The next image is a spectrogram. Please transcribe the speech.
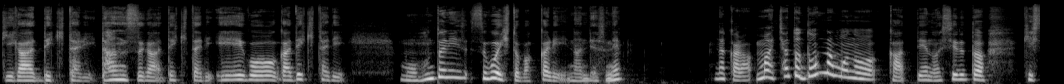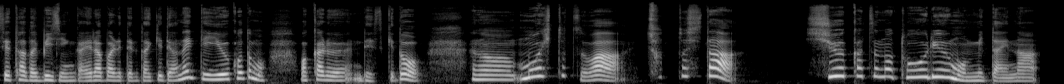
器ができたり、ダンスができたり、英語ができたり、もう本当にすごい人ばっかりなんですね。だから、まあ、ちゃんとどんなものかっていうのを知ると、決してただ美人が選ばれてるだけではないっていうこともわかるんですけど、あの、もう一つは、ちょっとした就活の登竜門みたいな、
